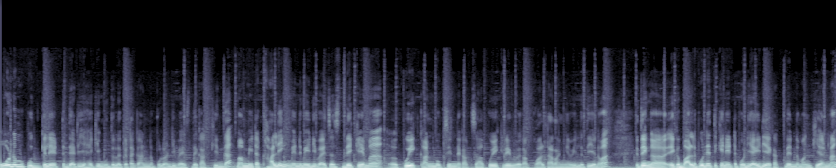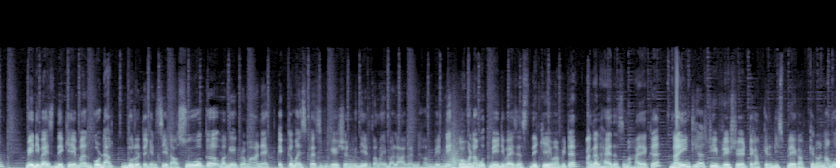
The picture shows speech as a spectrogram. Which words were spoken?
ඕනම පුද්ගලයට දැරිය හැකි මුදලකට ගන්න පුළුවන් ඩිවයිස් දෙකක් හින්දා. මම ඊට කලින් මෙන්න මේ ඩිවයිසස් දෙකේම කුයික් අන්බොක්සින් එකක් සහ කුයික් රිවිව් එකක් වලට අරන් ඇවිල්ලා තියෙනවා. ඉතින් ඒක බලපු නැති කෙනෙට පොඩි අයිඩිය එකක් දෙන්න මං කියන්නම්. මේ ඩිවයිස් දෙකේම ගොඩක් දුරට ගැන සියට අසුවක වගේ ප්‍රමාණයක් එකම ස්පෙසිෆිකේෂන් විදියට තමයි බලාගන්න හම්බෙන්නේ. කොම නමුත් මේ ඩිවයිසස් දෙකේම අපිට අඟල් හයදසම හයක 90 ්‍රීප්‍රේෂයට එකක්ෙන ඩිස්පලේ එකක් කෙනවා නමුත්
